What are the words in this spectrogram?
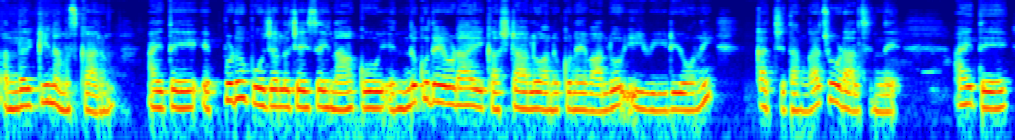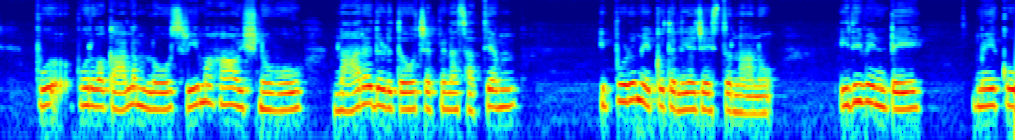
అందరికీ నమస్కారం. అయితే ఎప్పుడూ పూజలు చేసే నాకు ఎందుకు దేవుడా ఈ కష్టాలు అనుకునే వాళ్ళు ఈ వీడియోని ఖచ్చితంగా చూడాల్సిందే. అయితే పూ పూర్వకాలంలో శ్రీ మహావిష్ణువు నారదుడితో చెప్పిన సత్యం ఇప్పుడు మీకు తెలియజేస్తున్నాను. ఇది వింటే మీకు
